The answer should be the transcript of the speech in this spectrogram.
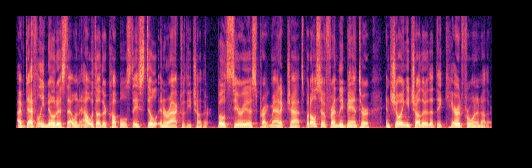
I've definitely noticed that when out with other couples, they still interact with each other. Both serious, pragmatic chats, but also friendly banter and showing each other that they cared for one another.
